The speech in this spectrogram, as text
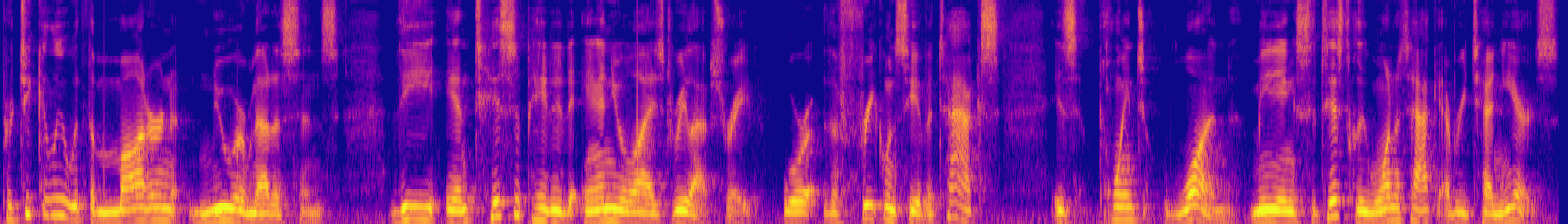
Particularly with the modern, newer medicines, the anticipated annualized relapse rate, or the frequency of attacks, is 0.1, meaning statistically one attack every 10 years.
